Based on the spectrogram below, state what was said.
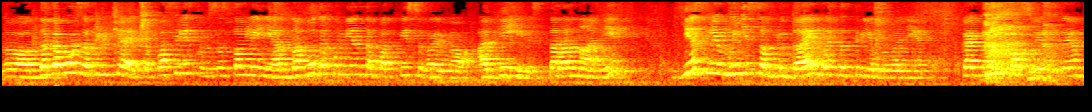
Э, Договор заключается посредством составления одного документа, подписываемого обеими сторонами, если мы не соблюдаем это требование. Какие последствия?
